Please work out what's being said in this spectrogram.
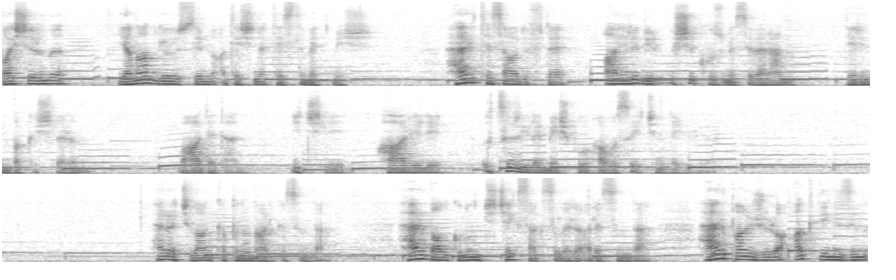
başlarını yanan göğüslerin ateşine teslim etmiş, her tesadüfte ayrı bir ışık huzmesi veren derin bakışların, vaat eden, içli, hareli, ıtır ile meşbu havası içinde yürüyorum. Her açılan kapının arkasında, her balkonun çiçek saksıları arasında, her panjuru Akdeniz'in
